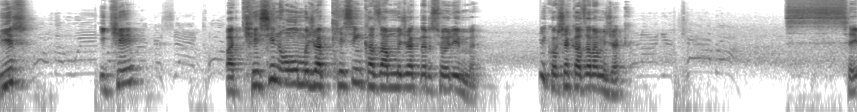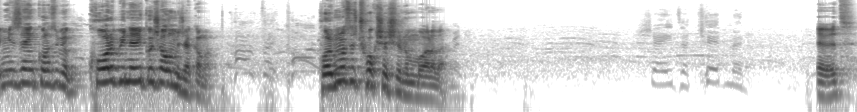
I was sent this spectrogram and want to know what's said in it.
Bir. iki. Bak kesin olmayacak, kesin kazanmayacakları söyleyeyim mi? Ricochet kazanamayacak. Sami Zayn konusu yok. Corbin'e Ricochet olmayacak ama. Corbin olsa çok şaşırırım bu arada. Evet.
